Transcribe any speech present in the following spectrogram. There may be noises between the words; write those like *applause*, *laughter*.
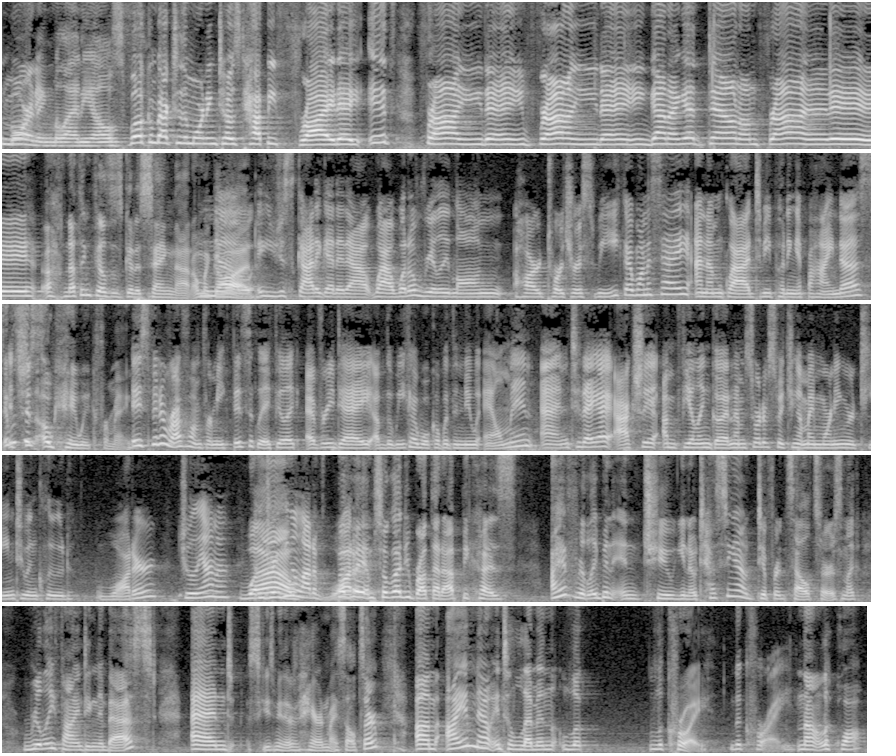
Good morning, millennials. Welcome back to the Morning Toast. Happy Friday. It's Friday, Friday. Gotta get down on Friday. Ugh, nothing feels as good as saying that. Oh my no, God. you just got to get it out. Wow, what a really long, hard, torturous week, I want to say. And I'm glad to be putting it behind us. It was it's an okay week for me. It's been a rough one for me physically. I feel like every day of the week I woke up with a new ailment. And today I actually, I'm feeling good. And I'm sort of switching up my morning routine to include water. Juliana, Wow. I'm drinking a lot of By the water. way, I'm so glad you brought that up because I have really been into, you know, testing out different seltzers and like really finding the best. And excuse me, there's a hair in my seltzer. Um, I am now into lemon La- LaCroix, LaCroix. not LaCroix.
